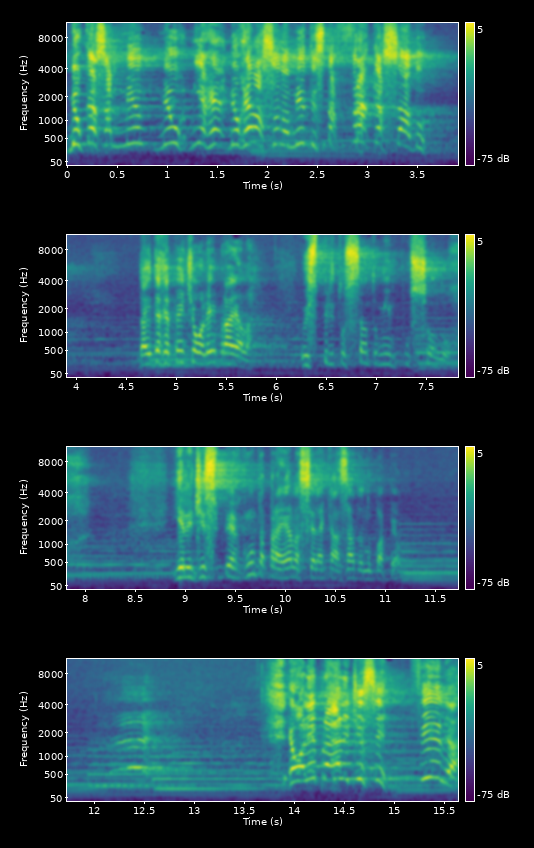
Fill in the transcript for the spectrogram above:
Meu casamento, meu, minha, meu relacionamento está fracassado. Daí de repente eu olhei para ela, o Espírito Santo me impulsionou. E ele disse: Pergunta para ela se ela é casada no papel. Eu olhei para ela e disse: Filha,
